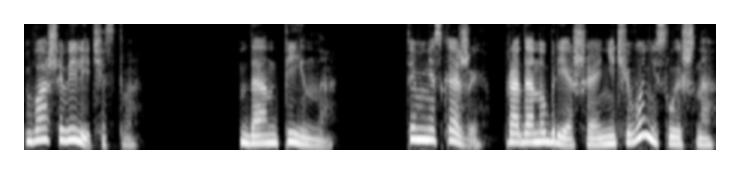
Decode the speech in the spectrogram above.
«Ваше Величество». «Дан Пинна, ты мне скажи, про Дану Брешия ничего не слышно?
